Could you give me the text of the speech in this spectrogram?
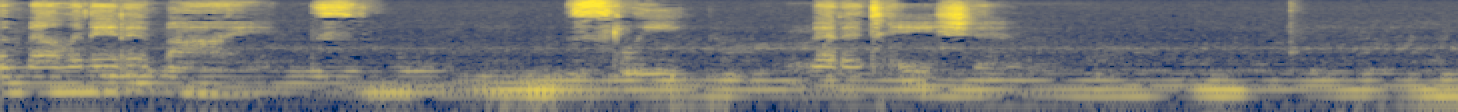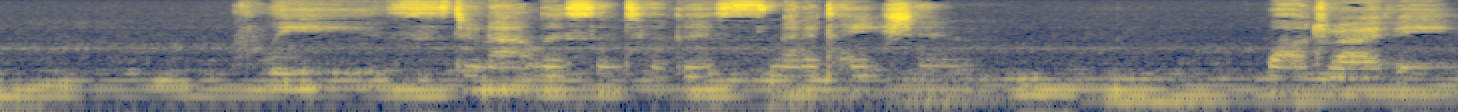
the Melanated Minds Sleep Meditation. Please do not listen to this meditation while driving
